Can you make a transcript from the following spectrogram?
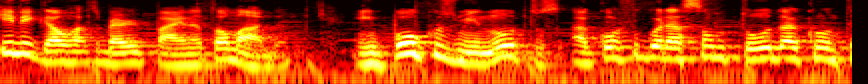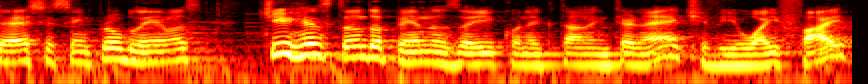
e ligar o Raspberry Pi na tomada. Em poucos minutos, a configuração toda acontece sem problemas, te restando apenas aí conectar na internet via Wi-Fi,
